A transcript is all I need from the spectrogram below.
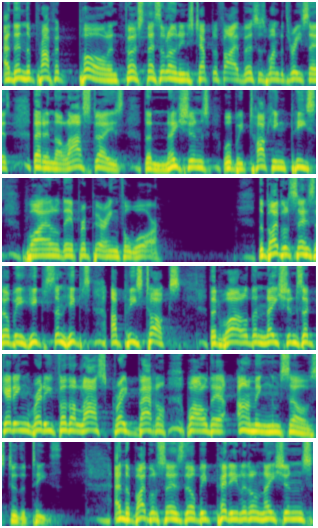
And then the prophet Paul in 1 Thessalonians chapter 5 verses 1 to 3 says that in the last days the nations will be talking peace while they're preparing for war. The Bible says there'll be heaps and heaps of peace talks that while the nations are getting ready for the last great battle, while they're arming themselves to the teeth. And the Bible says there'll be petty little nations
